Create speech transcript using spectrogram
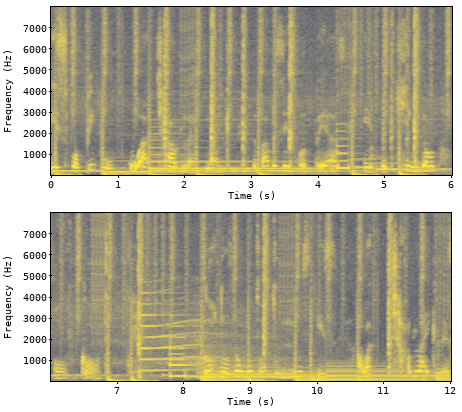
is for people who are childlike. The Bible says, For theirs is the kingdom of God. God does not want us to lose his our childlikeness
